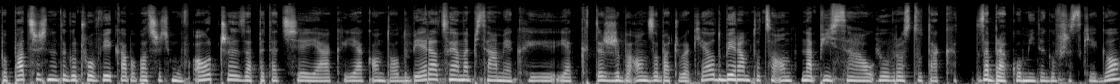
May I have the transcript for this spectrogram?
popatrzeć na tego człowieka, popatrzeć mu w oczy, zapytać się, jak, jak on to odbiera, co ja napisałam, jak, jak też, żeby on zobaczył, jak ja odbieram to, co on napisał. Po prostu tak zabrakło mi tego wszystkiego.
